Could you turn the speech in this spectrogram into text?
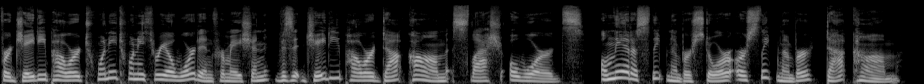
For JD Power 2023 award information, visit jdpower.com/awards. Only at a Sleep Number store or sleepnumber.com.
